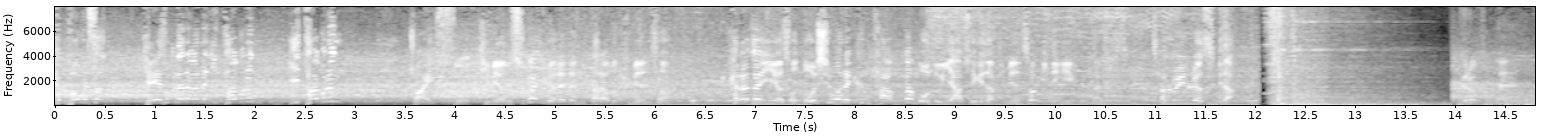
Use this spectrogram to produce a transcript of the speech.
큰 포물선 계속 날아가는 이 타구는 이 타구는 좌익수 김현수가 이번에는 따라붙으면서 페라자에 이어서 노시원의 큰 타구가 모두 야수에게 잡히면서 이닝이 끝나고 있습니다. 잘로 일루였습니다. 그렇군요.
